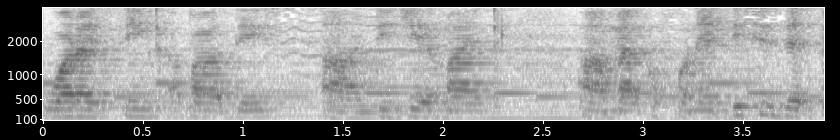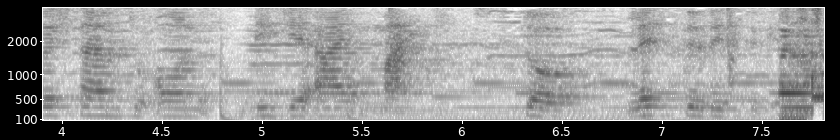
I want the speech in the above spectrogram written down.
what I think about this uh, DJI mic uh, microphone and this is the first time to own DJI mic. So let's do this together.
